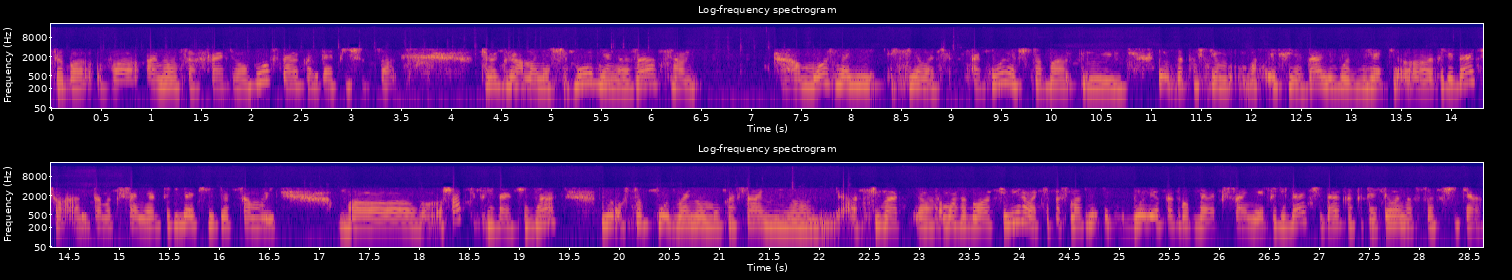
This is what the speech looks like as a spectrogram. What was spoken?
чтобы в анонсах радио ВОЗ, да, когда пишется программа на сегодня, на завтра, а можно ли сделать такое, чтобы, ну, допустим, вот эфир, да, не будет взять э, передачу, а там описание передачи идет самый в шапке передачи, да, ну, чтобы по двойному касанию активать, э, можно было активировать и посмотреть более подробное описание передачи, да, как это сделано в соцсетях.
